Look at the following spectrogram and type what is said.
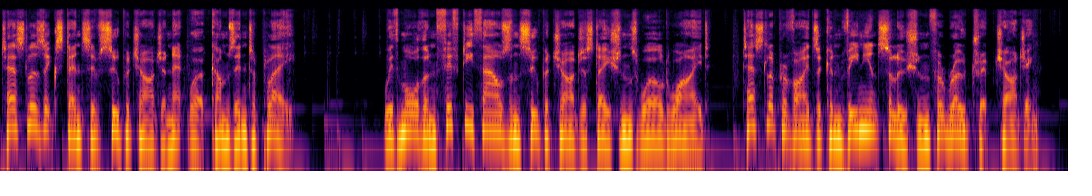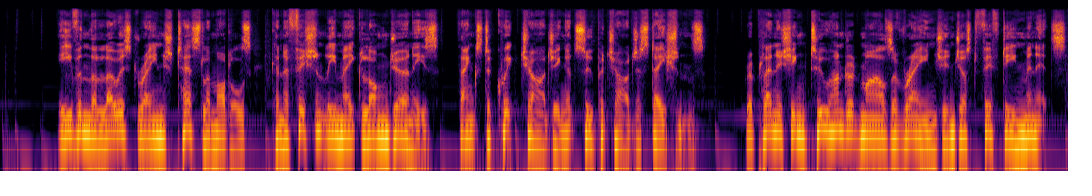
Tesla's extensive supercharger network comes into play. With more than 50,000 supercharger stations worldwide, Tesla provides a convenient solution for road trip charging. Even the lowest range Tesla models can efficiently make long journeys thanks to quick charging at supercharger stations, replenishing 200 miles of range in just 15 minutes.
